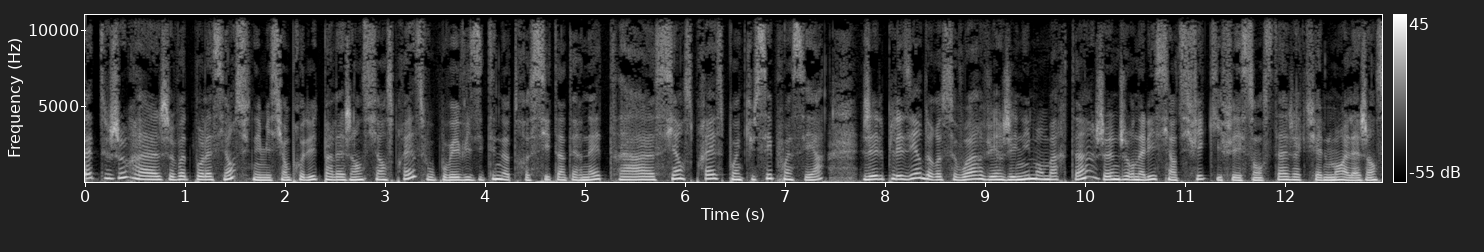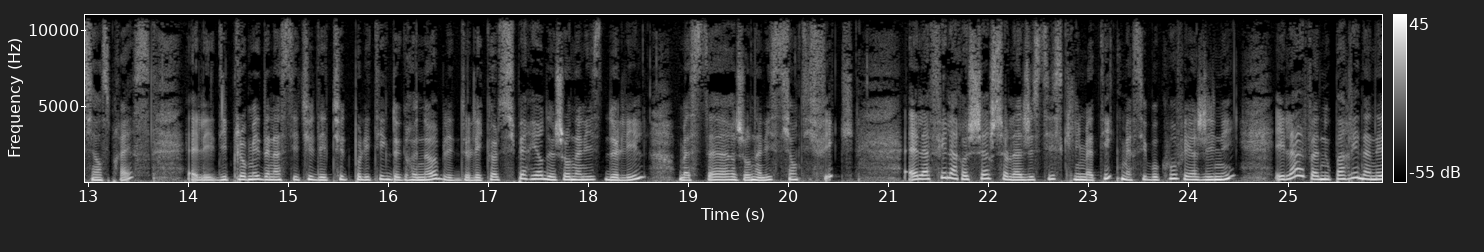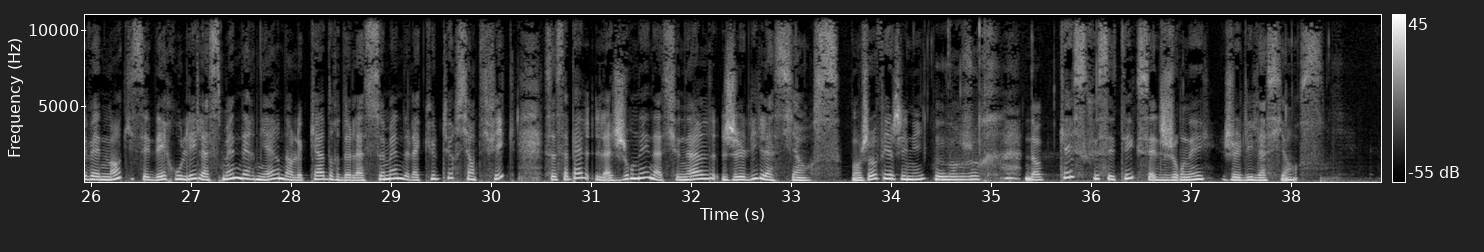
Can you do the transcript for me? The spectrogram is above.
Êtes toujours à Je vote pour la science, une émission produite par l'agence Science Presse. Vous pouvez visiter notre site internet à sciencepresse.qc.ca. J'ai le plaisir de recevoir Virginie Montmartin, jeune journaliste scientifique qui fait son stage actuellement à l'agence Science Presse. Elle est diplômée de l'Institut d'études politiques de Grenoble et de l'École supérieure de journalistes de Lille, master journaliste scientifique. Elle a fait la recherche sur la justice climatique. Merci beaucoup Virginie. Et là, elle va nous parler d'un événement qui s'est déroulé la semaine dernière dans le cadre de la semaine de la culture scientifique scientifique. Ça s'appelle la Journée nationale Je lis la science. Bonjour Virginie. Bonjour. Donc, qu'est-ce que c'était que cette journée Je lis la science?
